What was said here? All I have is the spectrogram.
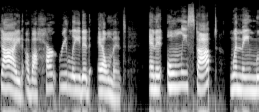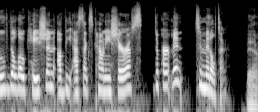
died of a heart related ailment. And it only stopped when they moved the location of the Essex County Sheriff's Department to Middleton. Yeah.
